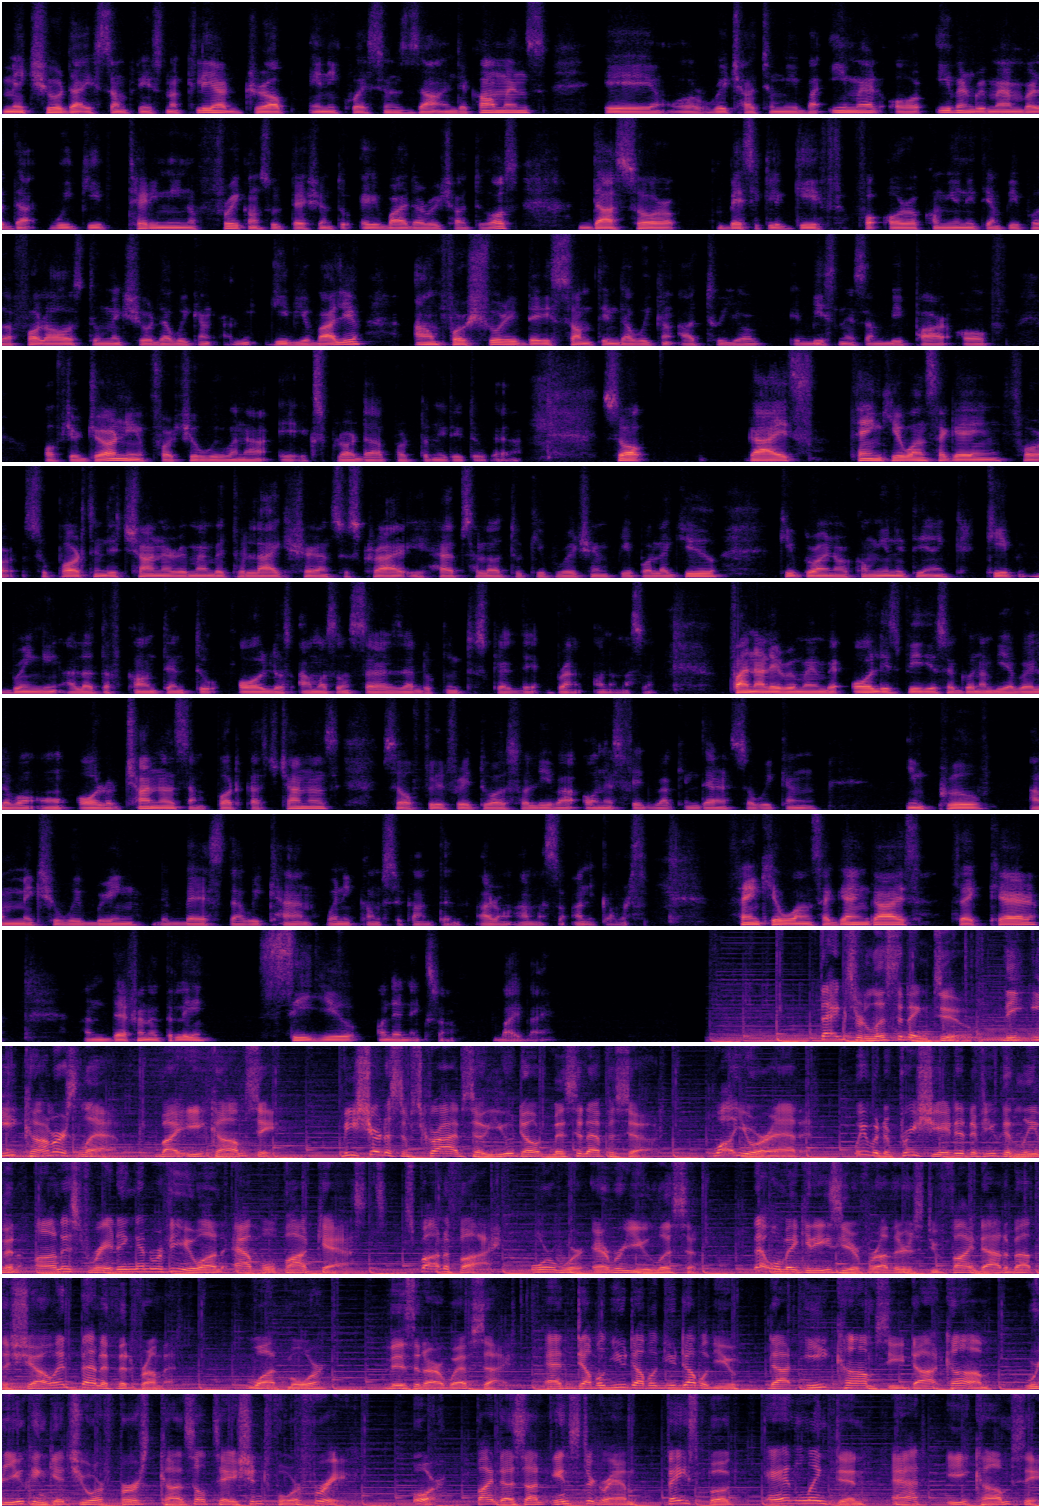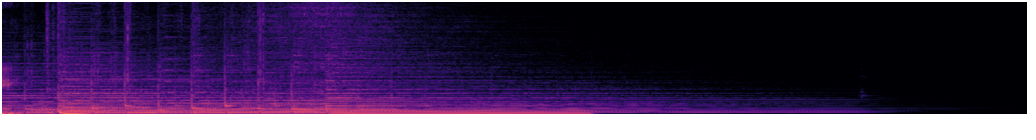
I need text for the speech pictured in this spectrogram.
Make sure that if something is not clear, drop any questions down in the comments uh, or reach out to me by email, or even remember that we give 30 minutes free consultation to everybody that reach out to us. That's our basically gift for our community and people that follow us to make sure that we can give you value. And for sure if there is something that we can add to your eh, business and be part of of your journey for sure we want to eh, explore the opportunity together. So guys Thank you once again for supporting the channel. Remember to like, share, and subscribe. It helps a lot to keep reaching people like you, keep growing our community, and keep bringing a lot of content to all those Amazon sellers that are looking to scale their brand on Amazon. Finally, remember all these videos are going to be available on all our channels and podcast channels. So feel free to also leave honest feedback in there so we can improve and make sure we bring the best that we can when it comes to content around Amazon and e-commerce. Thank you once again, guys. Take care and definitely see you on the next one. Bye bye. Thanks for listening to the e-commerce lab by Ecomcy. Be sure to subscribe so you don't miss an episode. While you are at it, we would appreciate it if you could leave an honest rating and review on Apple Podcasts, Spotify, or wherever you listen. That will make it easier for others to find out about the show and benefit from it. Want more? Visit our website at www.ecomcy.com where you can get your first consultation for free. Or find us on Instagram, Facebook, and LinkedIn at ecomcy.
